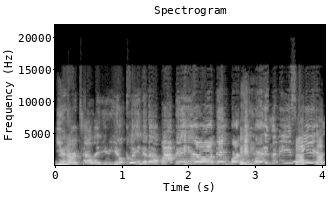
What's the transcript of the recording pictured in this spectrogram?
you and know. her telling you, you clean it up. I've been here all day working, raising these kids.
